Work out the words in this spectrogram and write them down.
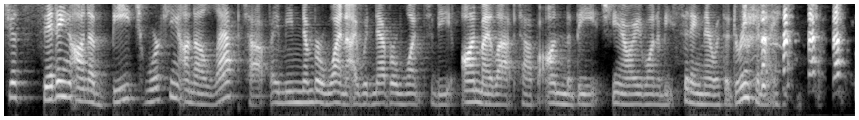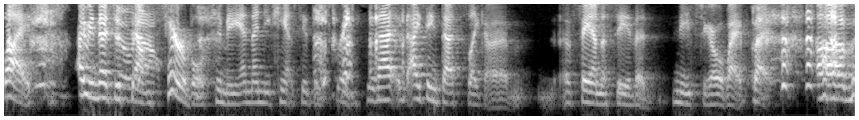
just sitting on a beach working on a laptop. I mean, number one, I would never want to be on my laptop on the beach. You know, I want to be sitting there with a drink in my hand. But I mean, that just no sounds doubt. terrible to me. And then you can't see the screen. So that I think that's like a, a fantasy that needs to go away. But, um,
